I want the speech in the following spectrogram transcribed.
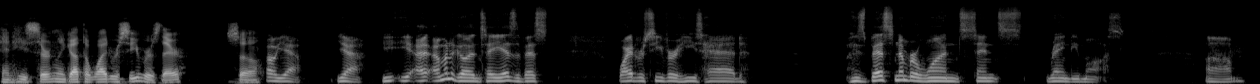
And he's certainly got the wide receivers there. So. Oh yeah, yeah. He, he, I, I'm going to go ahead and say he has the best wide receiver he's had. His best number one since Randy Moss. Um,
